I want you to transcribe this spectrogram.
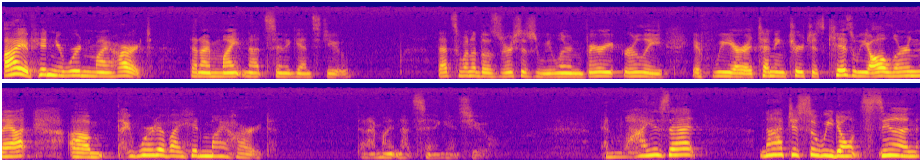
I have hidden your word in my heart that I might not sin against you. That's one of those verses we learn very early. If we are attending church as kids, we all learn that. Um, Thy word have I hid in my heart that I might not sin against you. And why is that? Not just so we don't sin,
